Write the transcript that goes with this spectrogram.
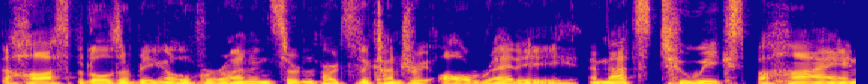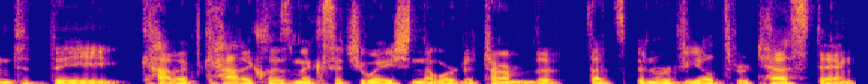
the hospitals are being overrun in certain parts of the country already, and that's two weeks behind the kind of cataclysmic situation that we're determined that, that's been revealed through testing.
